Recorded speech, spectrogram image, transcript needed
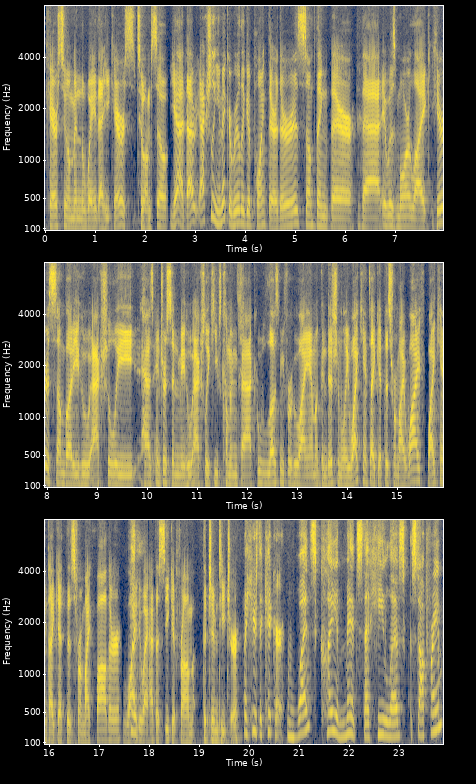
cares to him in the way that he cares to him. So yeah, that actually you make a really good point there. There is something there that it was more like here is somebody who actually has interest in me, who actually keeps coming back, who loves me for who I am unconditionally. Why can't I get this from my wife? Why can't I get this from my father? Why But- do I have to seek it from the gym teacher? But here's the kicker. Once Clay admits that he loves Stopframe,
